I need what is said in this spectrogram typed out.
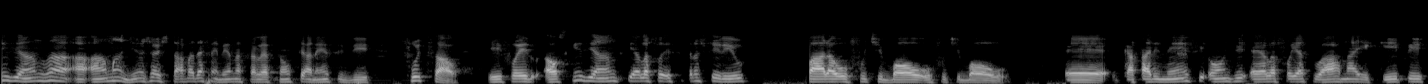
15 anos, a, a Amandinha já estava defendendo a seleção cearense de futsal. E foi aos 15 anos que ela foi, se transferiu para o futebol, o futebol é, catarinense, onde ela foi atuar na equipe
